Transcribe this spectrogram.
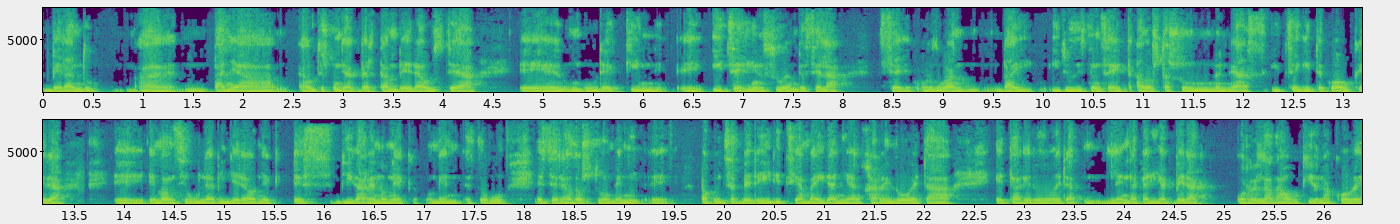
berandu, baina hauteskundiak bertan bera ustea e, gurekin e, hitz egin zuen bezala, ze orduan bai iruditzen zait adostasuneaz hitz egiteko aukera e, eman zigula bilera honek ez bigarren honek omen ez dugu ez era adostu omen e, bakoitzak bere iritzia mai gainean jarri du eta eta gero era, lehendakariak berak horrela dagokiolako be,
